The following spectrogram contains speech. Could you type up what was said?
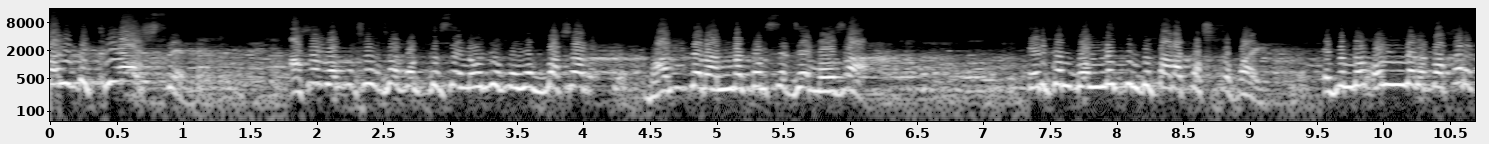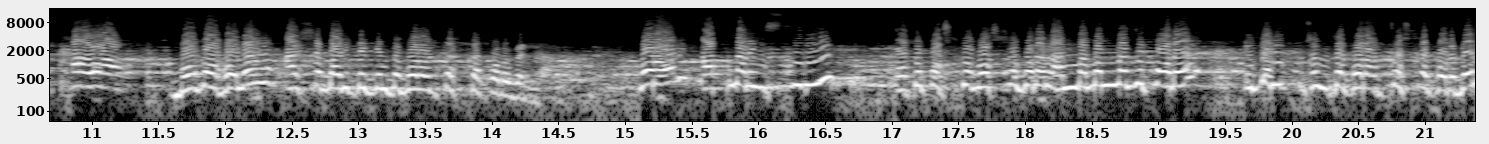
বাড়িতে খেয়ে আসছেন আসার প্রশংসা করতেছেন, ওই প্রমুখ বাসার ভাবি যে রান্না করছে যে মজা। এরকম বললে কিন্তু তারা কষ্ট পায়। এজন্য অন্যের বাসার খাওয়া মজা হলেও আসে বাড়িতে কিন্তু বলার চেষ্টা করবেন না। বরং আপনার স্ত্রী এত কষ্ট বস্ত করে রান্না বান্না যে করে, এটারই প্রশংসা করার চেষ্টা করবেন।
